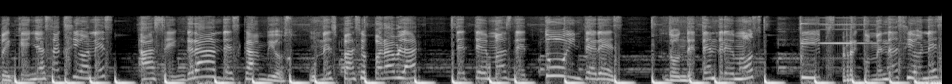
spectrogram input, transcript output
Pequeñas acciones hacen grandes cambios. Un espacio para hablar de temas de tu interés, donde tendremos tips, recomendaciones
